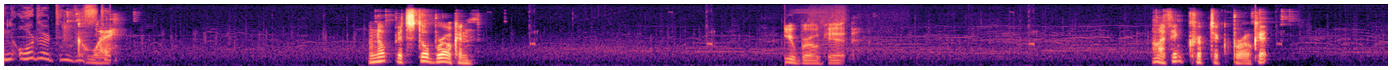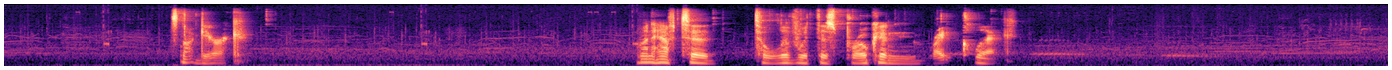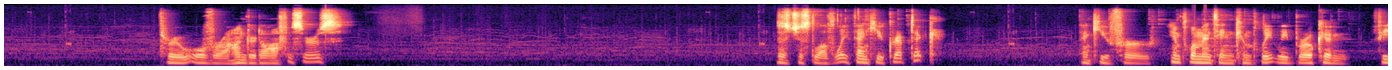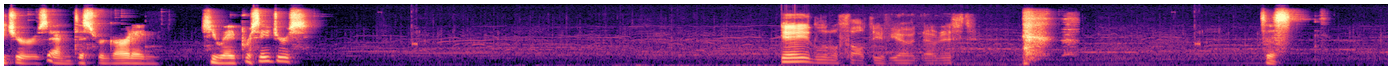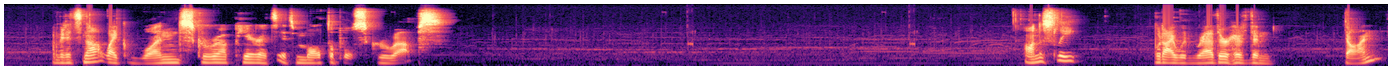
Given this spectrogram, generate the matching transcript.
In order to go away. Oh, nope, it's still broken. You broke it. Oh, I think Cryptic broke it. It's not Garrick. I'm gonna have to to live with this broken right click. Through over a hundred officers. This is just lovely. Thank you, Cryptic. Thank you for implementing completely broken features and disregarding QA procedures. Yeah, a little salty if you haven't noticed. Just, I mean, it's not like one screw up here. It's it's multiple screw ups. Honestly, what I would rather have them done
